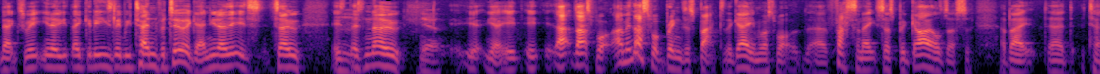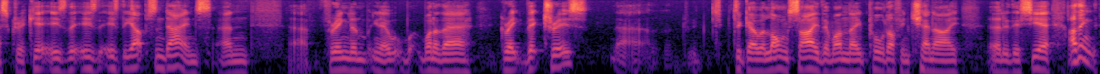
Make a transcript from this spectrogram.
next week, you know they could easily be ten for two again. You know, it's so it's, mm. there's no yeah yeah it, it, that, that's what I mean. That's what brings us back to the game. That's what uh, fascinates us, beguiles us about uh, Test cricket is the is is the ups and downs. And uh, for England, you know, one of their great victories. Uh, to go alongside the one they pulled off in Chennai earlier this year. I think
